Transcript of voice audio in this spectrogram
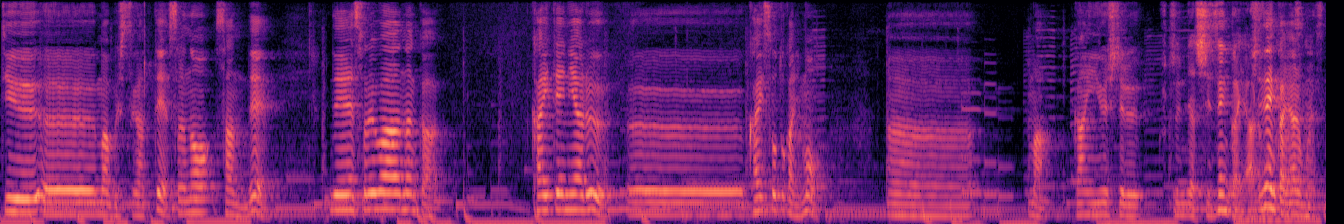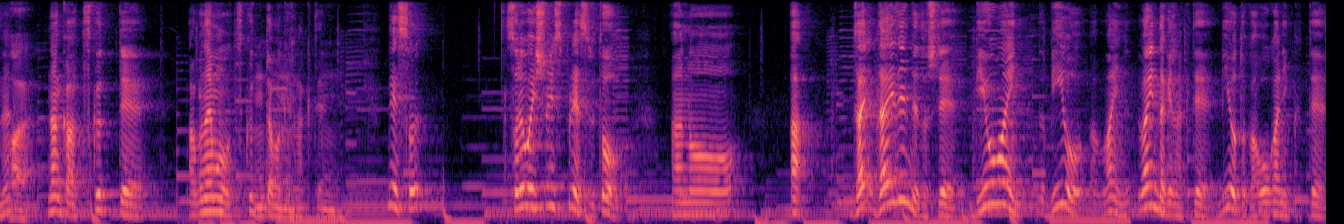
ていう、まあ、物質があってそれの酸ででそれはなんか海底にある海藻とかにもうーまあ含有してる普通にじゃあ自然界にある自然界にあるものですね、はなんか作って危ないものを作ったわけじゃなくて、うんうんでそれそれを一緒にスプレーするとあのーあ大大前提として美容ワイン美容ワインワインだけじゃなくて美容とかオーガニックって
